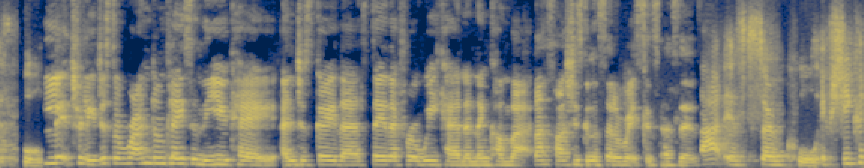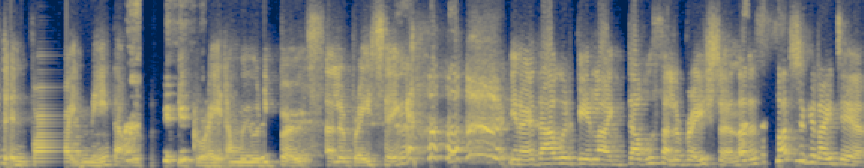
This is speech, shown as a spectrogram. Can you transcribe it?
is cool. literally just a random place in the UK and just go there, stay there for a weekend, and then come back. That's how she's going to celebrate successes. That is so cool. If she could invite me, that would be great, and we would be both celebrating. you know, that would be like double celebration. That is such a good idea.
